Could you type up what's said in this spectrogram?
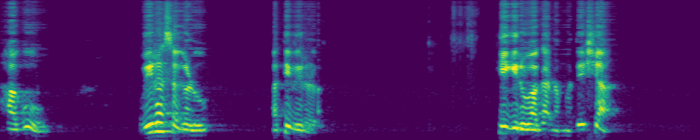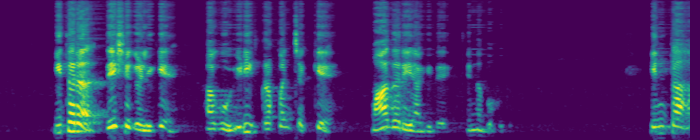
ಹಾಗೂ ವಿರಸಗಳು ಅತಿ ವಿರಳ. ಹೀಗಿರುವಾಗ ನಮ್ಮ ದೇಶ ಇತರ ದೇಶಗಳಿಗೆ ಹಾಗೂ ಇಡೀ ಪ್ರಪಂಚಕ್ಕೆ ಮಾದರಿಯಾಗಿದೆ ಎನ್ನಬಹುದು. ಇಂತಹ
